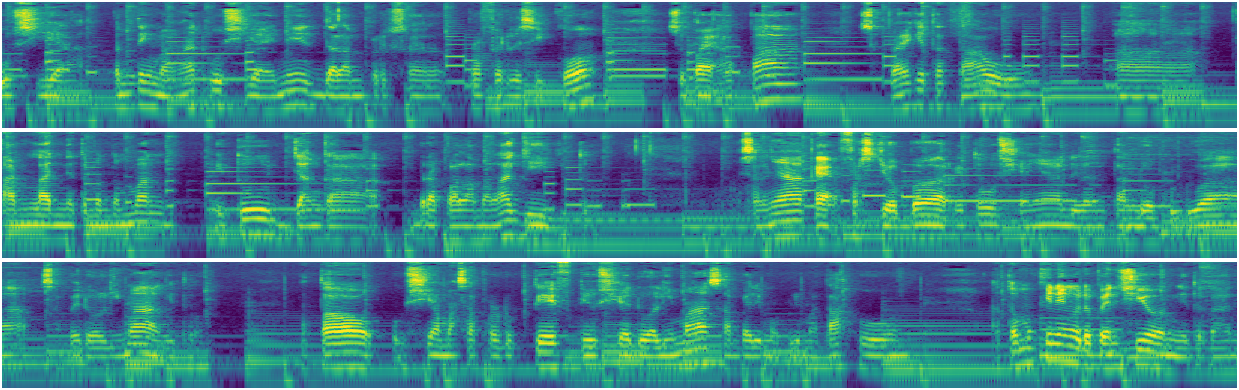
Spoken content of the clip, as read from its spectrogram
usia. Penting banget usia ini dalam profil, profil risiko supaya apa? Supaya kita tahu uh, timelinenya teman-teman itu jangka berapa lama lagi gitu. Misalnya kayak first jobber itu usianya di rentan 22 sampai 25 gitu. Atau usia masa produktif di usia 25 sampai 55 tahun. Atau mungkin yang udah pensiun gitu kan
